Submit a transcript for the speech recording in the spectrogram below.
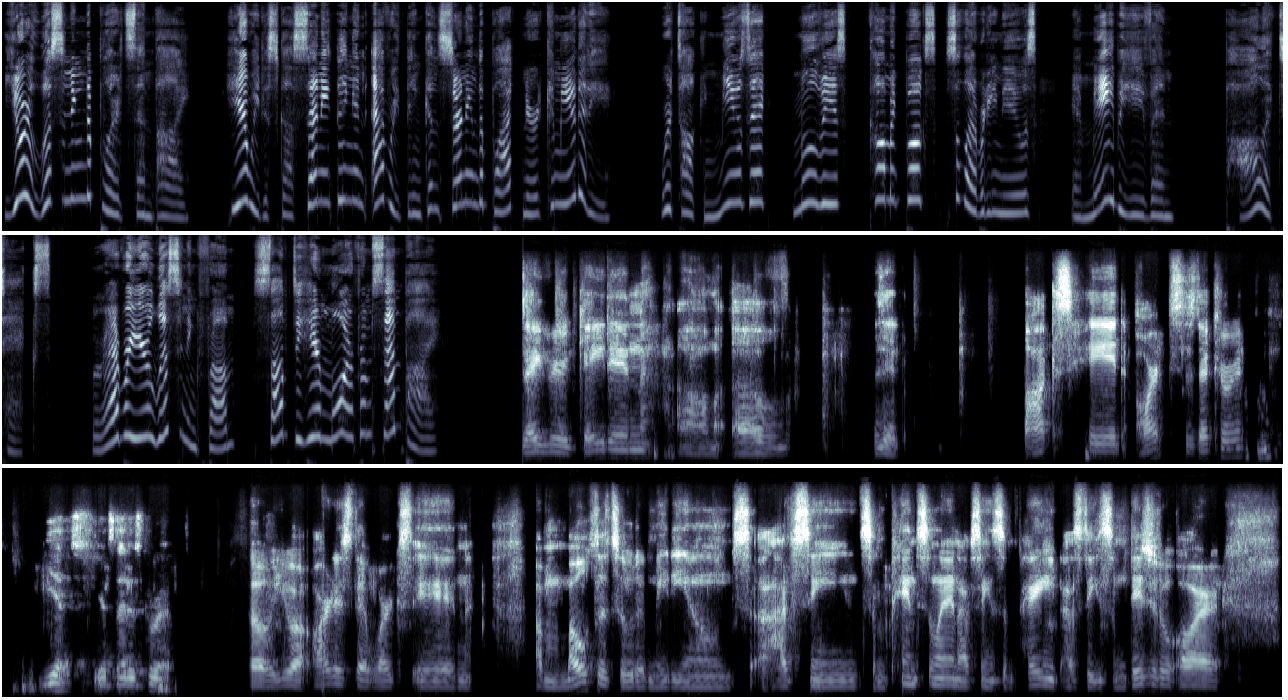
You're listening to Blerd Senpai. Here we discuss anything and everything concerning the black nerd community. We're talking music, movies, comic books, celebrity news, and maybe even politics. Wherever you're listening from, sub to hear more from Senpai. Xavier Gaden um, of is it Boxhead Arts? Is that correct? Yes, yes, that is correct. So you're an artist that works in a multitude of mediums. I've seen some penciling, I've seen some paint, I've seen some digital art.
